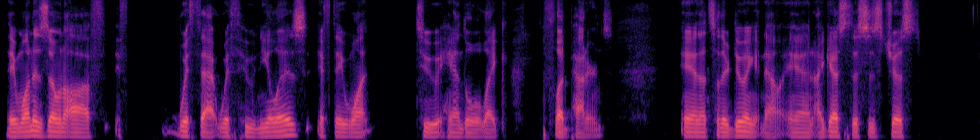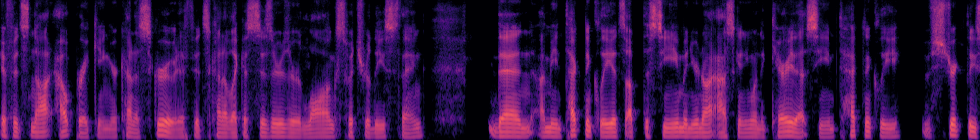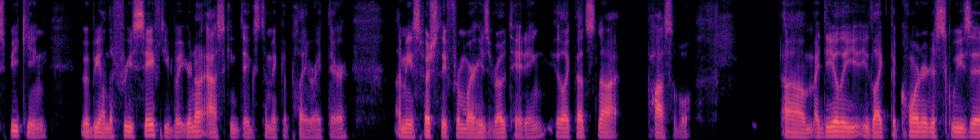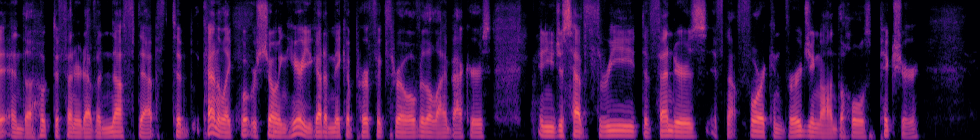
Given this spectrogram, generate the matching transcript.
They want to zone off if with that with who Neal is if they want to handle like flood patterns. And that's how they're doing it now. And I guess this is just if it's not outbreaking, you're kind of screwed. If it's kind of like a scissors or long switch release thing, then I mean, technically it's up the seam and you're not asking anyone to carry that seam. Technically, strictly speaking, it would be on the free safety, but you're not asking Diggs to make a play right there. I mean, especially from where he's rotating, like that's not possible. Um, ideally, you'd like the corner to squeeze it and the hook defender to have enough depth to kind of like what we're showing here. You got to make a perfect throw over the linebackers, and you just have three defenders, if not four, converging on the whole picture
